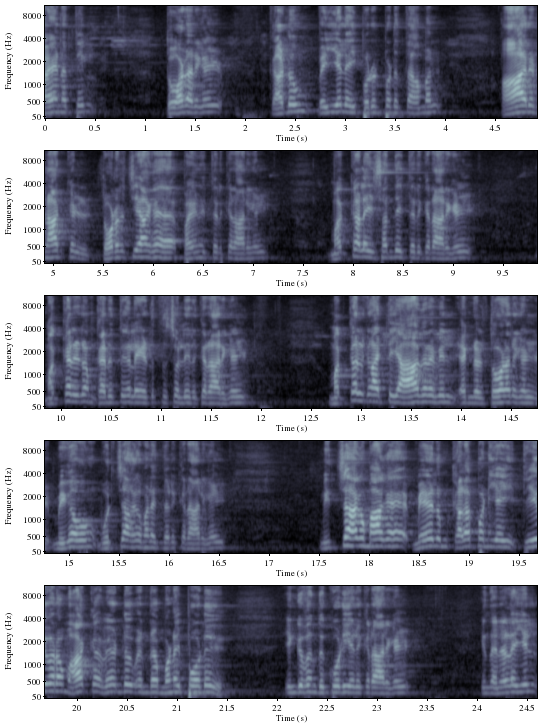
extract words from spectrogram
பயணத்தில் தோழர்கள் கடும் வெயிலை பொருட்படுத்தாமல் ஆறு நாட்கள் தொடர்ச்சியாக பயணித்திருக்கிறார்கள். மக்களை சந்தித்திருக்கிறார்கள். மக்களிடம் கருத்துக்களை எடுத்து சொல்லியிருக்கிறார்கள். மக்கள் காட்டிய ஆதரவில் எங்கள் தோழர்கள் மிகவும் உற்சாகமடைந்திருக்கிறார்கள். நிச்சயமாக மேலும் களப்பணியை தீவிரம் ஆக்க வேண்டும் என்ற முனைப்போடு இங்கு வந்து கூடியிருக்கிறார்கள். இந்த நிலையில்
